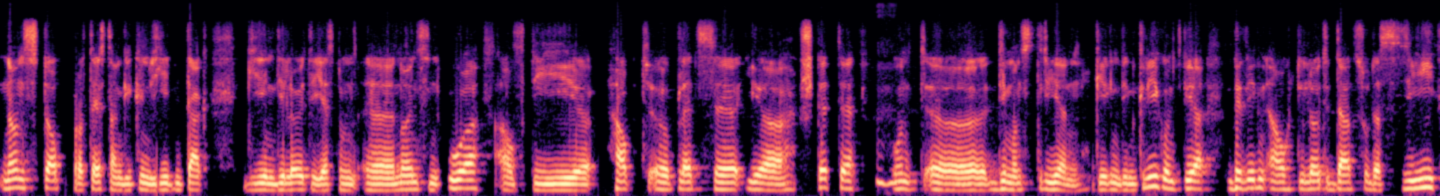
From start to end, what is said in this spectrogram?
Non-Stop-Proteste angekündigt. Jeden Tag gehen die Leute jetzt um äh, 19 Uhr auf die Hauptplätze ihrer Städte mhm. und äh, demonstrieren gegen den Krieg. Und wir bewegen auch die Leute dazu, dass sie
